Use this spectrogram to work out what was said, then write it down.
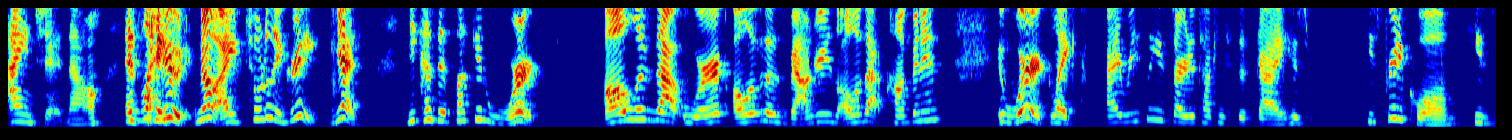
I ain't shit now. It's like, Dude, no, I totally agree. Yes, because it fucking worked. All of that work, all of those boundaries, all of that confidence, it worked. Like I recently started talking to this guy who's he's pretty cool. He's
